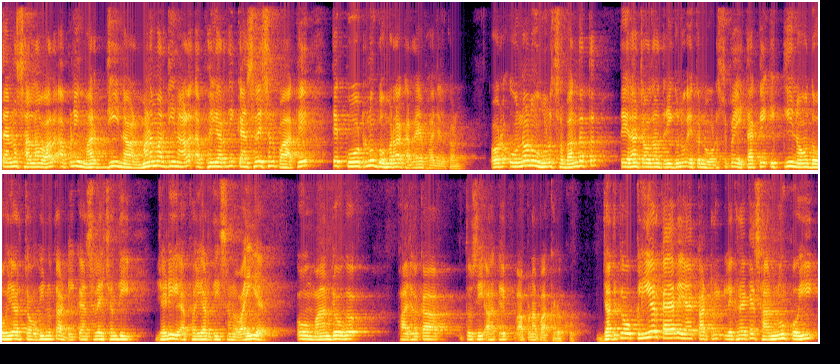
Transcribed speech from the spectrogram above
3 ਸਾਲਾਂ ਬਾਅਦ ਆਪਣੀ ਮਰਜ਼ੀ ਨਾਲ, ਮਨਮਰਜ਼ੀ ਨਾਲ ਐਫ ਆਈ ਆਰ ਦੀ ਕੈਂਸਲੇਸ਼ਨ ਪਾ ਕੇ ਤੇ ਕੋਰਟ ਨੂੰ ਗੁੰਮਰਾਹ ਕਰ ਰਿਹਾ ਫਾਜ਼ਿਲਕਾ ਨੂੰ। ਔਰ ਉਹਨਾਂ ਨੂੰ ਹੁਣ ਸਬੰਧਤ 13 14 ਤਰੀਕ ਨੂੰ ਇੱਕ ਨੋਟਿਸ ਭੇਜਤਾ ਕਿ 21 9 2024 ਨੂੰ ਤੁਹਾਡੀ ਕੈਂਸਲੇਸ਼ਨ ਦੀ ਜਿਹੜੀ ਐਫ ਆਈ ਆਰ ਦੀ ਸੁਣਵਾਈ ਹੈ, ਉਹ ਮਾਨਯੋਗ ਫਾਜ਼ਿਲਕਾ ਤੁਸੀਂ ਆ ਕੇ ਆਪਣਾ ਪੱਖ ਰੱਖੋ। ਜਦ ਕਿ ਉਹ ਕਲੀਅਰ ਕਹਿ ਰਹੇ ਆ ਕੱਟ ਲਿਖ ਰਿਹਾ ਕਿ ਸਾਨੂੰ ਕੋਈ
